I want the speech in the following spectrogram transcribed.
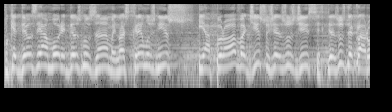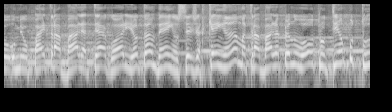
Porque Deus é amor e Deus nos ama e nós cremos nisso. E a prova disso, Jesus disse: Jesus declarou: O meu Pai trabalha até agora e eu também. Ou seja, quem ama trabalha pelo outro o tempo todo.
